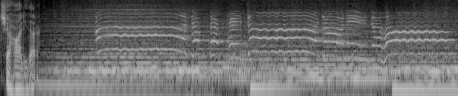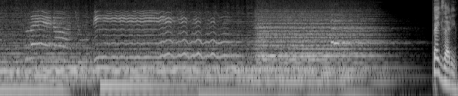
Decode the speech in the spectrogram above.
چه حالی دارن. بگذریم.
